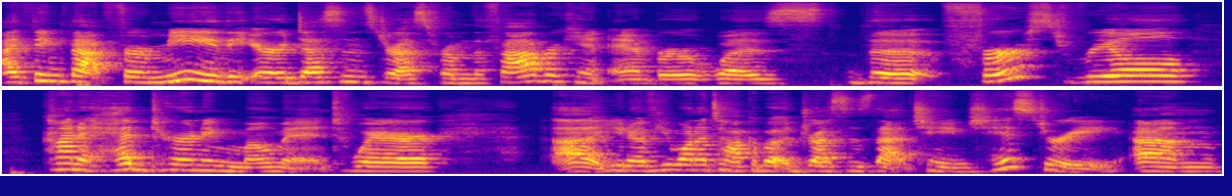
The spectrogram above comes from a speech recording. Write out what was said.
I think that for me, the iridescence dress from the Fabricant Amber was the first real kind of head turning moment where, uh, you know, if you want to talk about dresses that change history, um,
